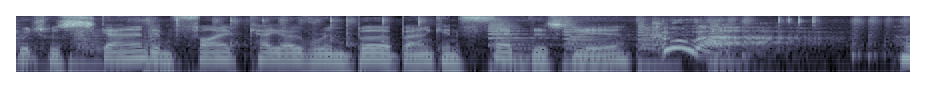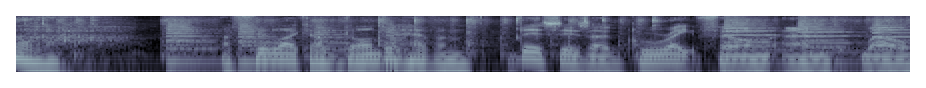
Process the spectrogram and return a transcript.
which was scanned in 5K over in Burbank in Feb this year. I feel like I've gone to heaven. This is a great film, and, well,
